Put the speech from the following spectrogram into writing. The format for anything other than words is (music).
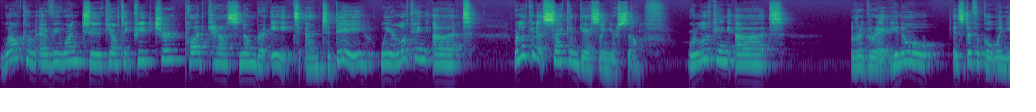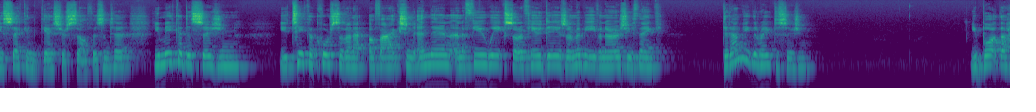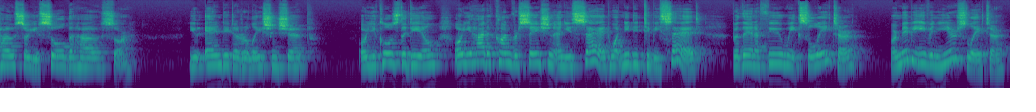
Welcome everyone to Celtic Preacher podcast number 8 and today we are looking at we're looking at second guessing yourself. We're looking at regret. You know, it's difficult when you second guess yourself, isn't it? You make a decision, you take a course of an of action and then in a few weeks or a few days or maybe even hours you think, did I make the right decision? You bought the house or you sold the house or you ended a relationship or you closed the deal or you had a conversation and you said what needed to be said, but then a few weeks later, or maybe even years later,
